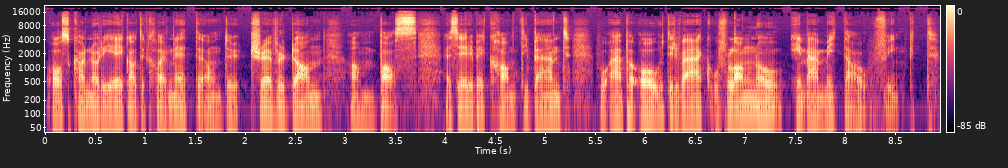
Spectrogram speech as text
Oscar Noriega an der Klarinette und der Trevor Dunn am Bass. Eine sehr bekannte Band, die eben auch den Weg auf Langnau im Emmental findet.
